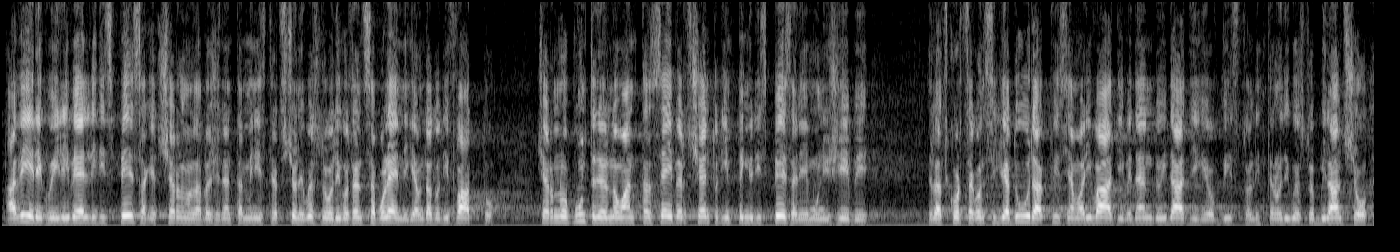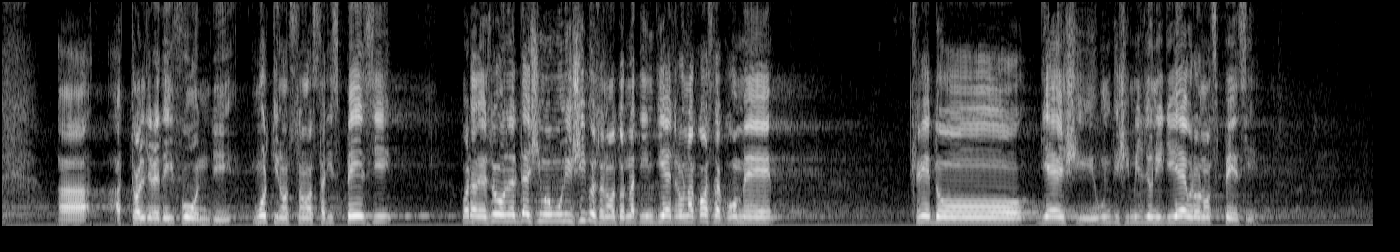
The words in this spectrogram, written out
avere quei livelli di spesa che c'erano nella precedente amministrazione, questo lo dico senza polemiche, è un dato di fatto, c'erano punte del 96% di impegno di spesa nei municipi della scorsa consigliatura, qui siamo arrivati, vedendo i dati che ho visto all'interno di questo bilancio, a togliere dei fondi, molti non sono stati spesi, guardate solo nel decimo municipio sono tornati indietro una cosa come credo 10-11 milioni di euro non spesi,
